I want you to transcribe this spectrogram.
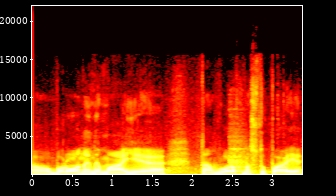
оборони немає, там ворог наступає.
